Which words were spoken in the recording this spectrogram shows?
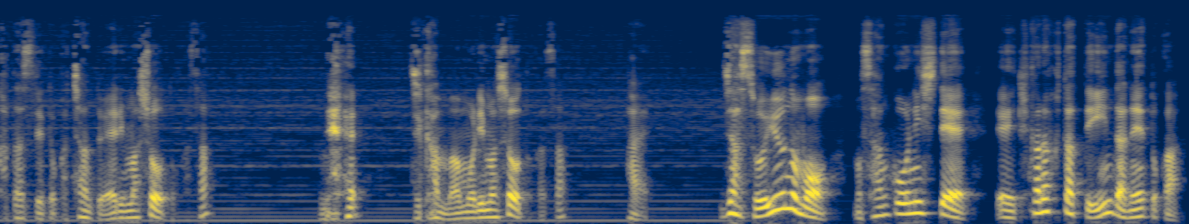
片付けとかちゃんとやりましょうとかさ、ね、時間守りましょうとかさ、はい。じゃあそういうのも参考にして、えー、聞かなくたっていいんだねとか、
